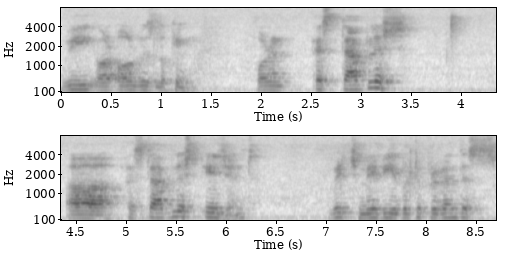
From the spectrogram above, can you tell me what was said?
we are always looking for an established uh, established agent which may be able to prevent this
